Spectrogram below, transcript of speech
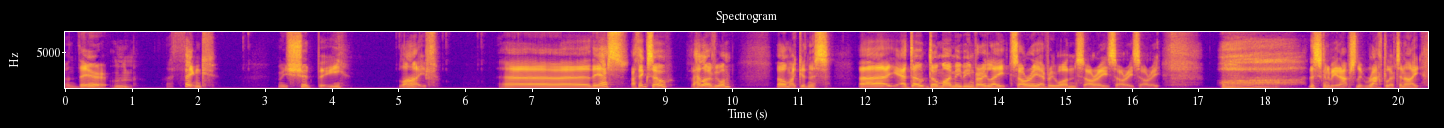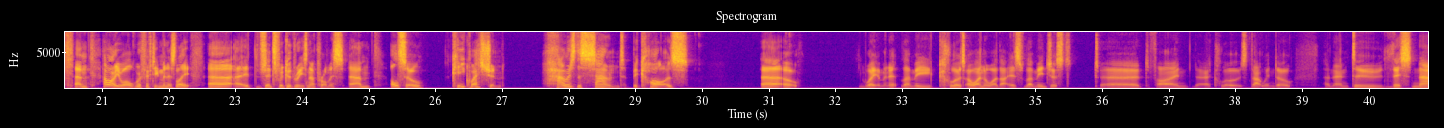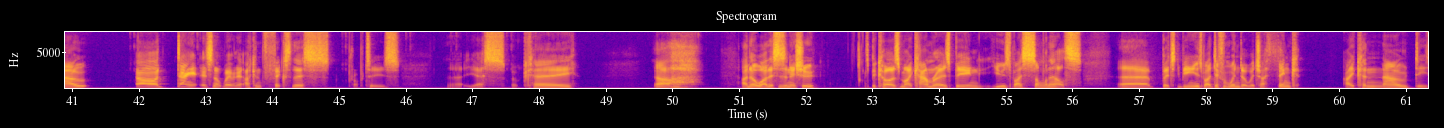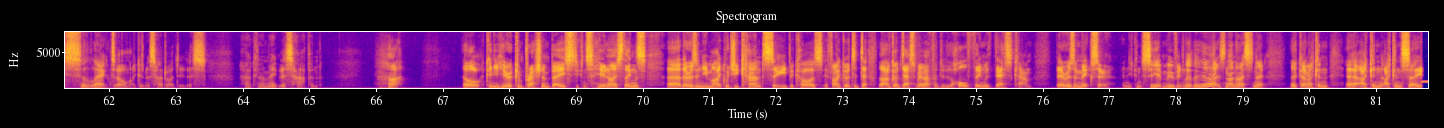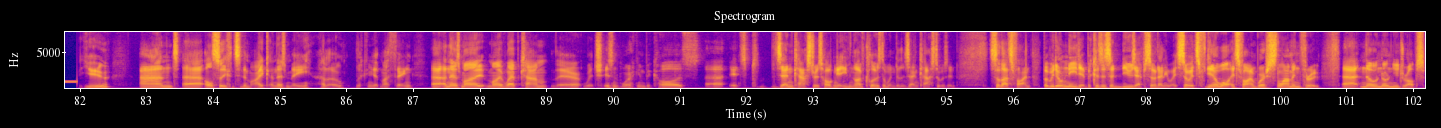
And there, hmm, I think we should be live. Uh, yes, I think so. Hello, everyone. Oh my goodness. Uh, yeah, don't don't mind me being very late. Sorry, everyone. Sorry, sorry, sorry. Oh, this is going to be an absolute rattler tonight. Um, how are you all? We're 15 minutes late. Uh, it's, it's for good reason, I promise. Um, also, key question: How is the sound? Because, uh, oh, wait a minute. Let me close. Oh, I know why that is. Let me just uh, uh, close that window, and then do this now. Oh, dang it! It's not. Wait a minute. I can fix this. Properties. Uh, yes. Okay. Ah, I know why this is an issue. It's because my camera is being used by someone else, uh, but it's being used by a different window, which I think I can now deselect. Oh my goodness, how do I do this? How can I make this happen? Huh. Oh, can you hear a compression and bass? You can hear nice things. Uh, there is a new mic, which you can't see because if I go to... De- oh, I've got desk... Maybe I have to do the whole thing with desk cam. There is a mixer, and you can see it moving. Look, look at that. Isn't that nice, isn't it? Look, and I can, uh, I can, I can say you, and uh, also you can see the mic, and there's me. Hello, looking at my thing. Uh, and there's my my webcam there, which isn't working because uh, it's Zencastr is hogging it, even though I've closed the window that Zencastr was in. So that's fine, but we don't need it because it's a news episode anyway. So it's you know what, it's fine. We're slamming through. Uh, no, no new drops.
